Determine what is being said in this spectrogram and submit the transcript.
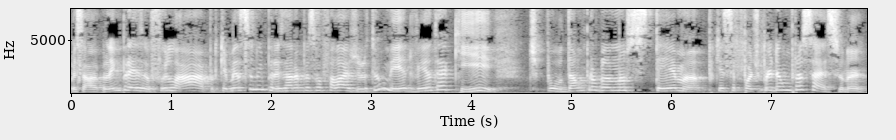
Eu estava pela empresa, eu fui lá, porque mesmo sendo empresário, a pessoa fala, ah, Júlia, eu tenho medo, vem até aqui. Tipo, dá um problema no sistema, porque você pode perder um processo, né?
